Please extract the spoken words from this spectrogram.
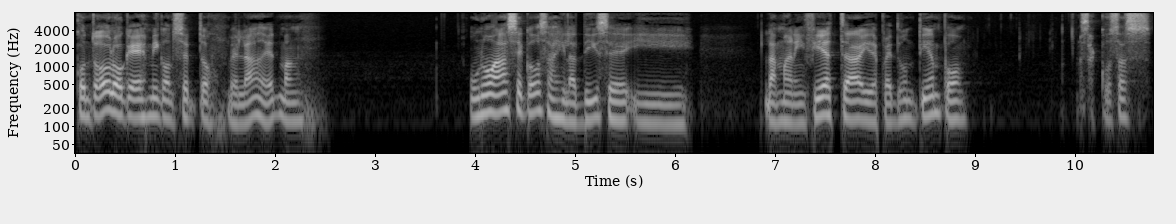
con todo lo que es mi concepto, ¿verdad? De Edman uno hace cosas y las dice y las manifiesta y después de un tiempo esas cosas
